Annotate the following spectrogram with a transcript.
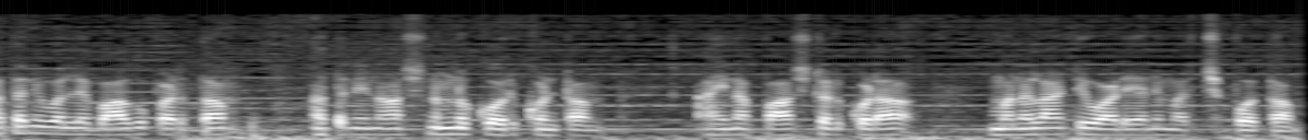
అతని వల్లే బాగుపడతాం అతని నాశనంను కోరుకుంటాం. అయినా పాస్టర్ కూడా మనలాంటి వాడే అని మర్చిపోతాం.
